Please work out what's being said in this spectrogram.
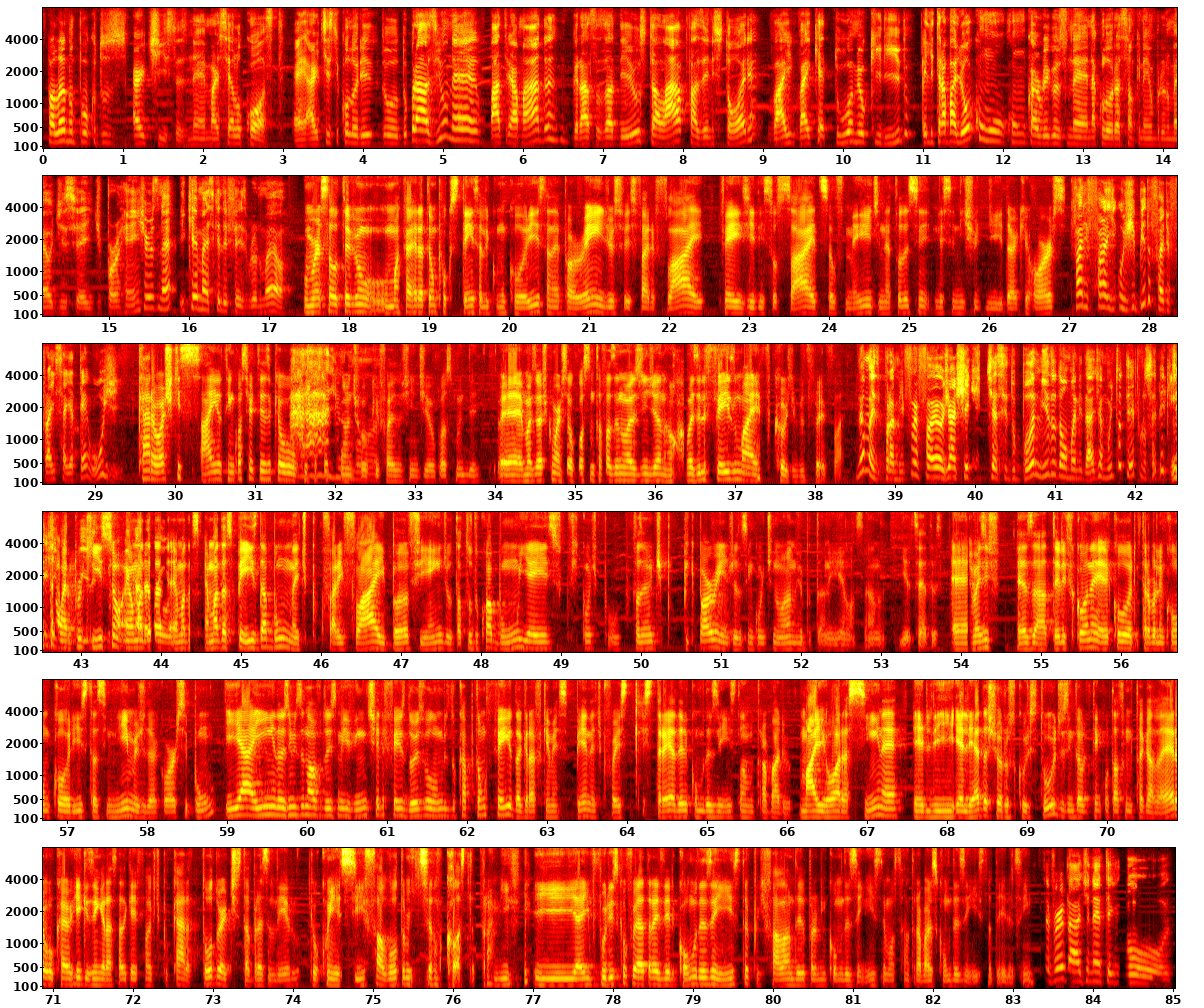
falando um pouco dos artistas, né? Marcelo Costa, é artista colorido do, do Brasil, né? Pátria amada, graças a Deus, tá lá fazendo história. Vai, vai que é tua, meu querido. Ele trabalhou com, com o Kyle Riggs né, na coloração, que nem o Bruno Mel disse aí, de Power Rangers, né? E que mais que ele fez, Bruno Mel? O Marcelo teve um- uma carreira até um pouco extensa ali como colorista, né? Power Rangers, fez Firefly, fez Hidden Society, Self-Made, né? Todo esse nesse nicho de Dark Horse. Firefly, o gibi do Firefly sai até hoje? Cara, eu acho que sai, eu tenho quase certeza que é o Christopher mano. que faz hoje em dia, eu gosto muito dele. É, mas eu acho que o Marcelo Costa não tá fazendo mais hoje em dia, não. Mas ele fez uma época o gibi do Firefly. Não, mas pra mim, Firefly, eu já achei que tinha sido banido da humanidade há muito tempo. Não sabia que tinha Então, é porque que- isso é uma, da- é, uma das, é uma das PIs da Boom, né? Tipo, Firefly, Buffy, Angel, tá tudo com a Boom, e aí eles ficam, tipo, fazendo, tipo, Pick Power Rangers, assim, continuando, rebutando e relançando, e etc. É, mas, enfim, exato, ele ficou, né, color, trabalhando como colorista, assim, Image, Dark Horse Boom, e aí, em 2019 2020, ele fez dois volumes do Capitão Feio, da gráfica MSP, né? Tipo, foi a estreia dele como desenhista num trabalho maior, assim, né? Ele, ele é da Choroscuro Studios, então ele tem contato com muita galera. O Kyle Higgs é engraçado que ele fala que, tipo, cara, todo artista brasileiro que eu conheci falou do Marcelo Costa pra mim. E aí, por isso que eu fui atrás dele como desenhista, porque falaram dele pra mim como desenhista, mostrando trabalhos como desenhista dele, assim. É verdade, né? Tem o,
